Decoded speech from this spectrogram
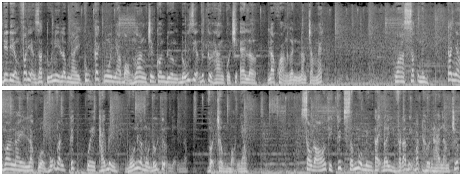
Địa điểm phát hiện ra túi ni lông này cũng cách ngôi nhà bỏ hoang trên con đường đối diện với cửa hàng của chị L là khoảng gần 500 mét. Qua xác minh, căn nhà hoang này là của Vũ Văn Kích quê Thái Bình, vốn là một đối tượng nghiện ngập, vợ chồng bỏ nhau. Sau đó thì Kích sống một mình tại đây và đã bị bắt hơn 2 năm trước.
